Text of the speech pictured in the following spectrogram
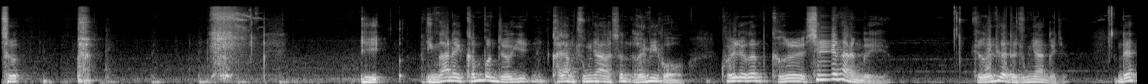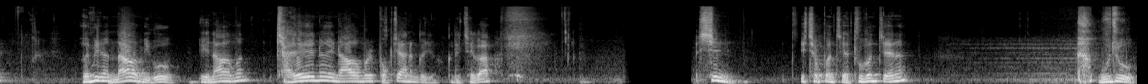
그래서 이 인간의 근본적인 가장 중요한 것은 의미고 권력은 그걸 실행하는 거예요. 그 의미가 더 중요한 거죠. 근데 의미는 나음이고 이 나음은 자연의 나음을 복제하는 거죠. 그래서 제가 신, 이 첫 번째, 두 번째는 우주,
